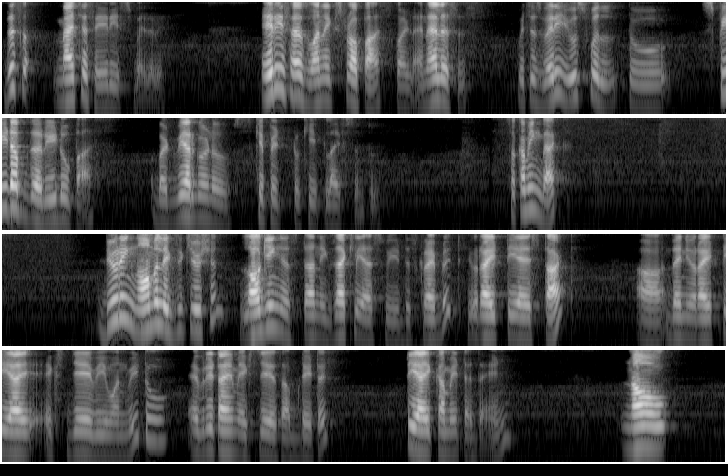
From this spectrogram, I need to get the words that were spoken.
This matches ARIES by the way. ARIES has one extra pass called analysis, which is very useful to speed up the redo pass, but we are going to skip it to keep life simple. So, coming back, during normal execution, logging is done exactly as we described it. You write ti start, uh, then you write ti xj v1 v2 every time xj is updated, ti commit at the end. Now,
